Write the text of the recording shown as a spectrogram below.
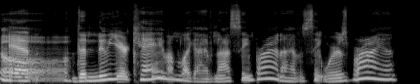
Aw. And the new year came. I'm like, I have not seen Brian. I haven't seen, where's Brian?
